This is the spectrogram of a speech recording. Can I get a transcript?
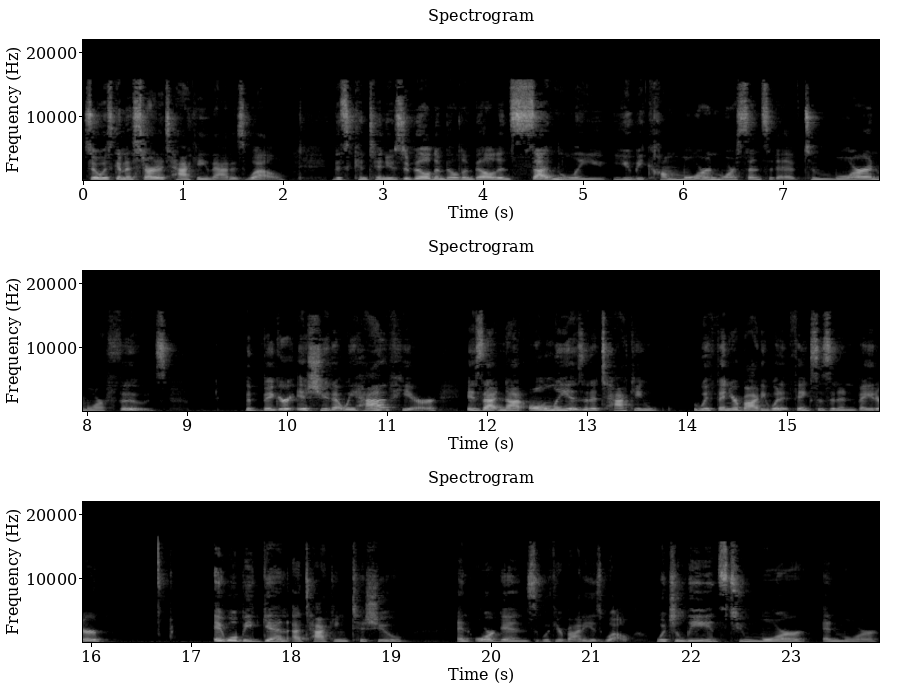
So it's going to start attacking that as well. This continues to build and build and build, and suddenly you become more and more sensitive to more and more foods. The bigger issue that we have here is that not only is it attacking within your body what it thinks is an invader, it will begin attacking tissue and organs with your body as well, which leads to more and more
